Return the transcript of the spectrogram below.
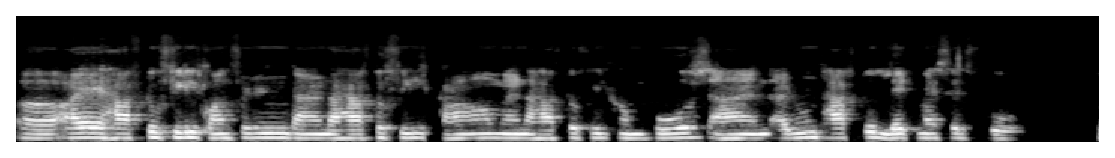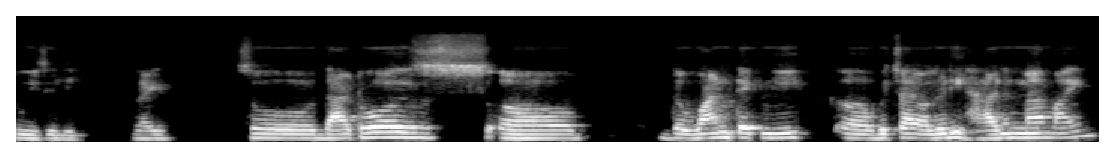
uh, I have to feel confident and I have to feel calm and I have to feel composed and I don't have to let myself go too easily, right? So that was uh, the one technique uh, which I already had in my mind.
